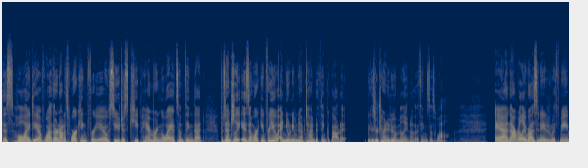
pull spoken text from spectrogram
this whole idea of whether or not it's working for you. So you just keep hammering away at something that potentially isn't working for you and you don't even have time to think about it because you're trying to do a million other things as well. And that really resonated with me.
